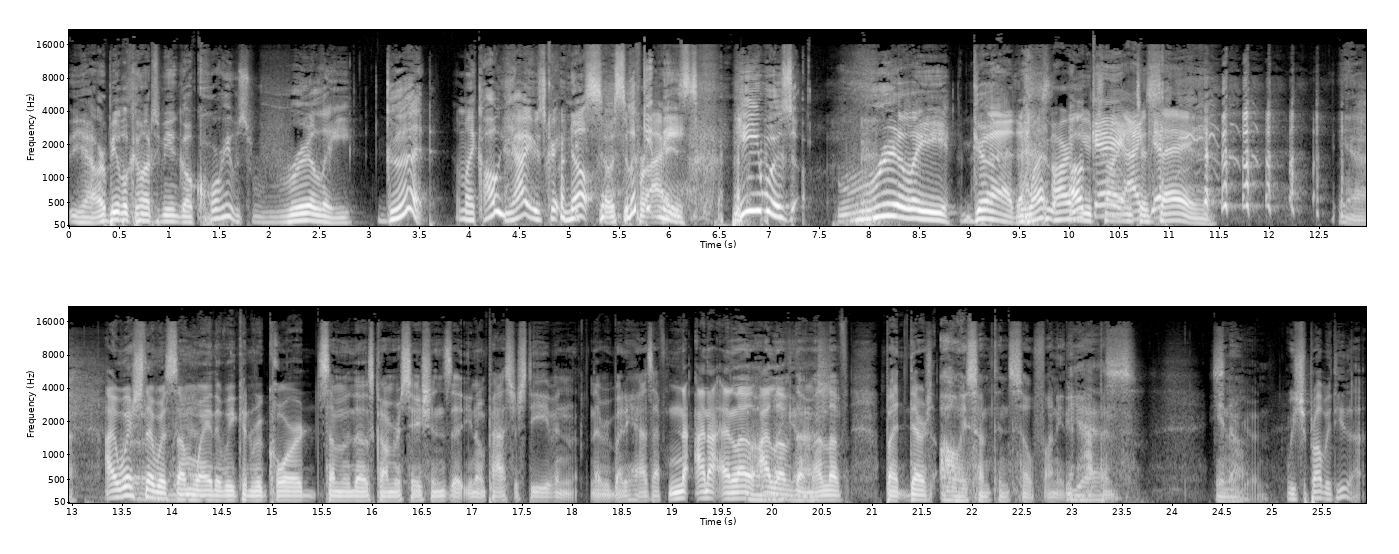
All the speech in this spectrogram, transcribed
Yeah, or people come up to me and go, Corey was really good. I'm like, oh yeah, he was great. No, So surprised. look at me. He was really good. What are you trying I to get- say? yeah. I wish there was some way that we could record some of those conversations that you know Pastor Steve and everybody has. I've, n- and I, I love, I love them. I love, but there's always something so funny that Yes. happens. You know, Good. We should probably do that.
